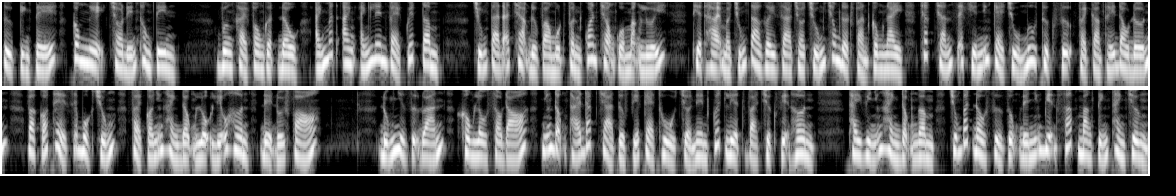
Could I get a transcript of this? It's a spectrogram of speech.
từ kinh tế, công nghệ cho đến thông tin. Vương Khải Phong gật đầu, ánh mắt anh ánh lên vẻ quyết tâm chúng ta đã chạm được vào một phần quan trọng của mạng lưới. Thiệt hại mà chúng ta gây ra cho chúng trong đợt phản công này chắc chắn sẽ khiến những kẻ chủ mưu thực sự phải cảm thấy đau đớn và có thể sẽ buộc chúng phải có những hành động lộ liễu hơn để đối phó. Đúng như dự đoán, không lâu sau đó, những động thái đáp trả từ phía kẻ thù trở nên quyết liệt và trực diện hơn. Thay vì những hành động ngầm, chúng bắt đầu sử dụng đến những biện pháp mang tính thành trừng.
